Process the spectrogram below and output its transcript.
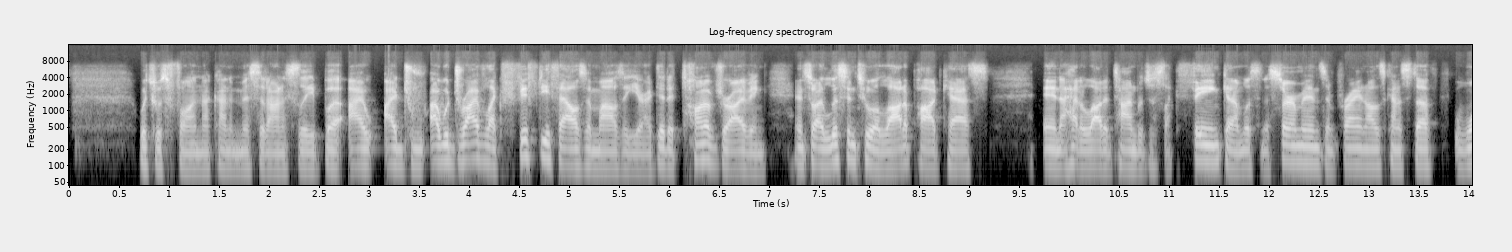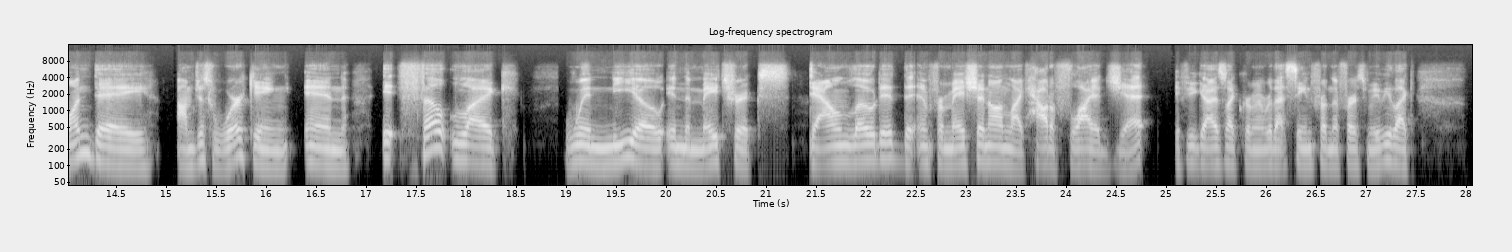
which was fun. I kind of miss it honestly, but I I I would drive like 50,000 miles a year. I did a ton of driving. And so I listened to a lot of podcasts and I had a lot of time to just like think and I'm listening to sermons and praying all this kind of stuff. One day I'm just working and it felt like when Neo in the Matrix downloaded the information on like how to fly a jet if you guys like remember that scene from the first movie, like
